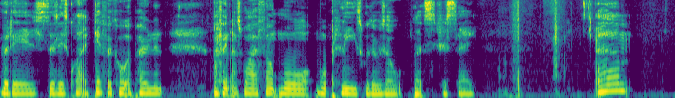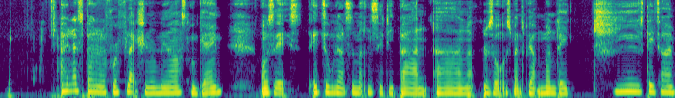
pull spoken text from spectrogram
that is that is quite a difficult opponent. I think that's why I felt more more pleased with the result. Let's just say. Um, I think that's about enough reflection on the Arsenal game. Obviously, it's it's all down to the Man City ban, and that result was meant to be out Monday Tuesday time.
